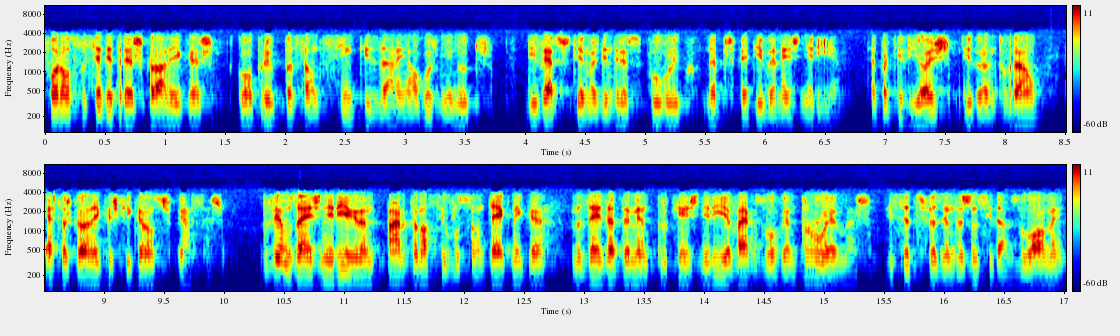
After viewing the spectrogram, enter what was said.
Foram 63 crónicas com a preocupação de sintetizar em alguns minutos diversos temas de interesse público na perspectiva da engenharia. A partir de hoje e durante o verão, estas crónicas ficarão suspensas. Devemos à engenharia grande parte da nossa evolução técnica, mas é exatamente porque a engenharia vai resolvendo problemas e satisfazendo as necessidades do homem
